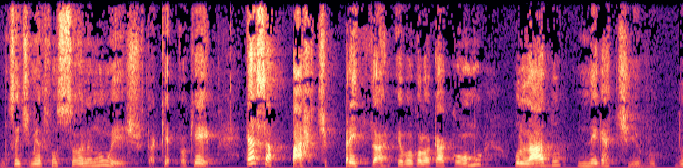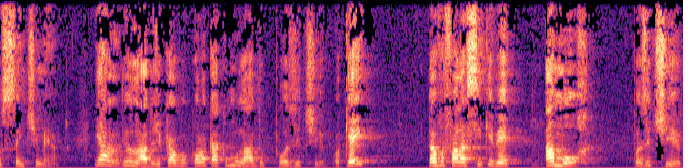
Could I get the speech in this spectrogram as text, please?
O sentimento funciona num eixo, tá? ok? Essa parte preta eu vou colocar como o lado negativo do sentimento. E, a, e o lado de cá eu vou colocar como o lado positivo, ok? Então eu vou falar assim, quer ver? Amor, positivo.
